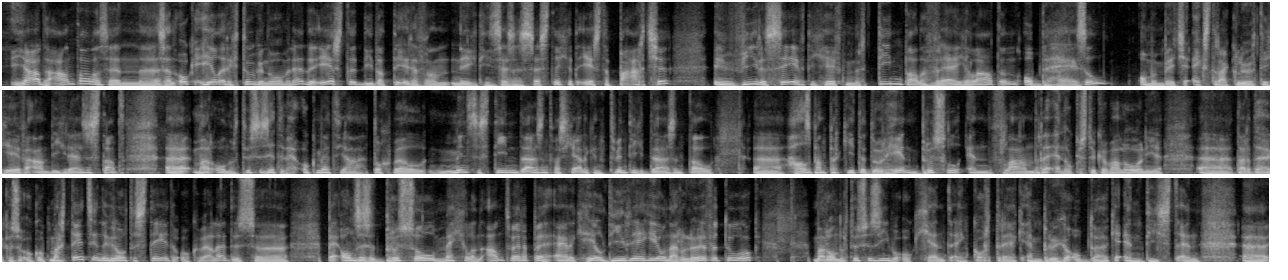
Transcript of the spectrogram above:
Ja, de aantallen zijn, eh, zijn ook heel erg toegenomen. Hè. De eerste die dateren van 1966, het eerste paardje. In 1974 heeft men er tientallen vrijgelaten op de Heizel om een beetje extra kleur te geven aan die grijze stad. Uh, maar ondertussen zitten wij ook met ja, toch wel minstens 10.000, waarschijnlijk een 20.000-tal uh, halsbandparkieten doorheen Brussel en Vlaanderen en ook een stukje Wallonië. Uh, daar duiken ze ook op. Maar steeds in de grote steden ook wel. Hè. Dus bij ons is het Brussel, Mechelen, Antwerpen, eigenlijk heel die regio, naar Leuven toe ook. Maar ondertussen zien we ook Gent en Kortrijk en Brugge opduiken en Diest. En,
